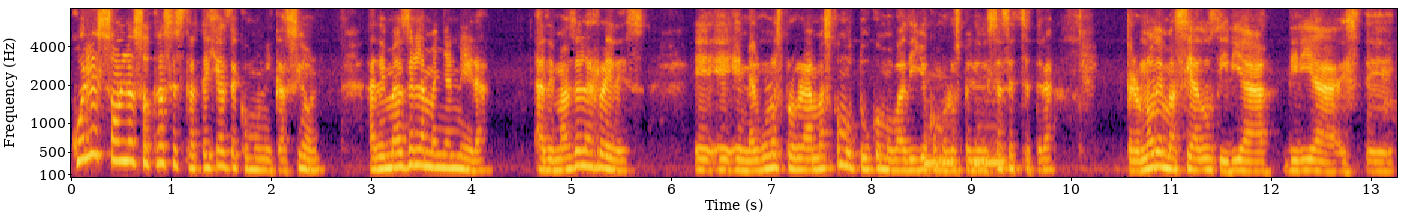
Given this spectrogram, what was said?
¿cuáles son las otras estrategias de comunicación, además de la mañanera, además de las redes, eh, eh, en algunos programas como tú, como Vadillo, como los periodistas, etcétera, pero no demasiados, diría, diría este,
